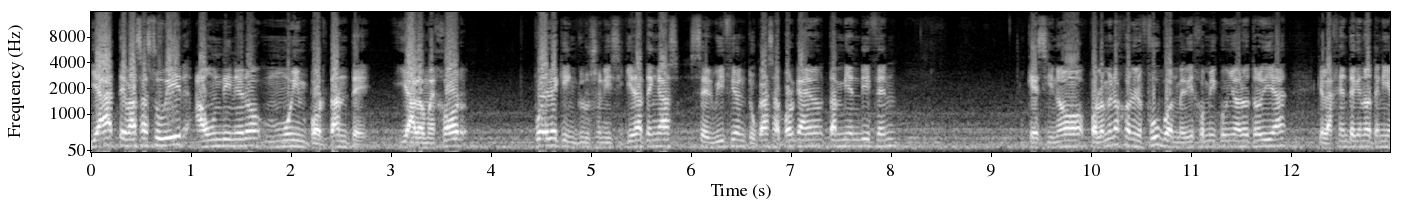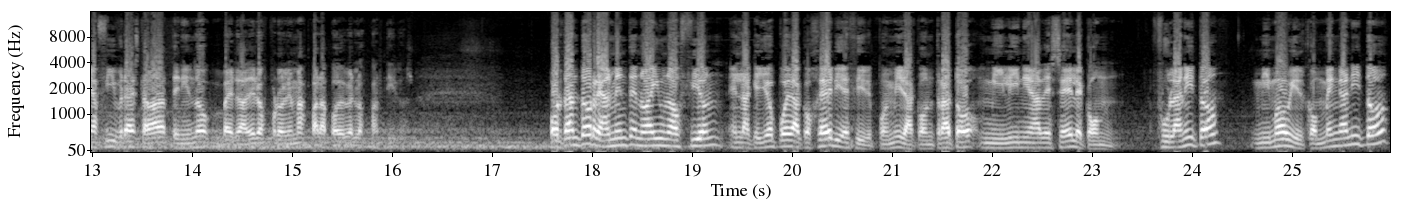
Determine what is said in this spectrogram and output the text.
ya te vas a subir a un dinero muy importante y a lo mejor puede que incluso ni siquiera tengas servicio en tu casa, porque también dicen que si no, por lo menos con el fútbol, me dijo mi cuñado el otro día, que la gente que no tenía fibra estaba teniendo verdaderos problemas para poder ver los partidos. Por tanto, realmente no hay una opción en la que yo pueda coger y decir, pues mira, contrato mi línea DSL con fulanito, mi móvil con menganito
